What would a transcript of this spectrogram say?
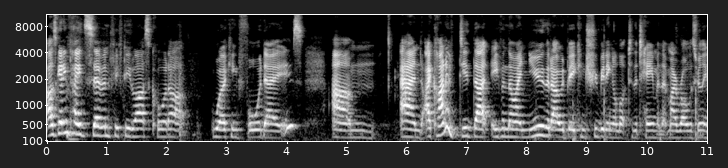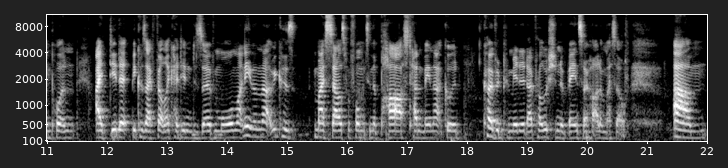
I was getting paid seven fifty last quarter, working four days, um, and I kind of did that even though I knew that I would be contributing a lot to the team and that my role was really important. I did it because I felt like I didn't deserve more money than that because my sales performance in the past hadn't been that good. COVID permitted, I probably shouldn't have been so hard on myself. Um,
